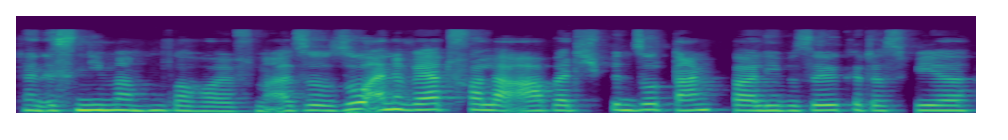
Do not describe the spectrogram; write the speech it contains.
dann ist niemandem geholfen. Also so eine wertvolle Arbeit. Ich bin so dankbar, liebe Silke, dass wir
